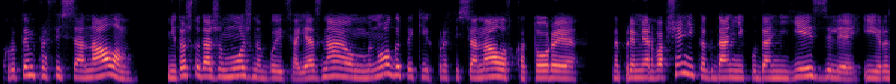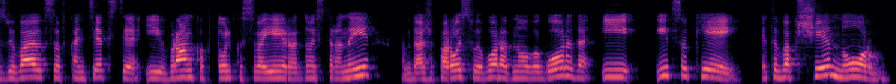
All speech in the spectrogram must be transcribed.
крутым профессионалом, не то, что даже можно быть, а я знаю много таких профессионалов, которые, например, вообще никогда никуда не ездили и развиваются в контексте и в рамках только своей родной страны, даже порой своего родного города, и it's okay, это вообще норм.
